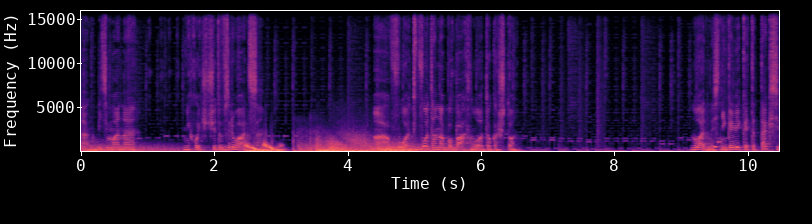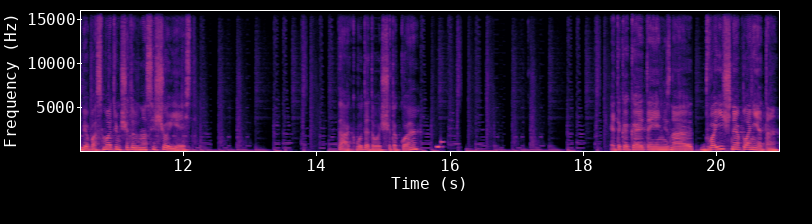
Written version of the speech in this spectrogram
Так, видимо, она не хочет что-то взрываться. А, вот, вот она бабахнула только что. Ну ладно, снеговик это так себе, посмотрим, что тут у нас еще есть. Так, вот это вот что такое? Это какая-то, я не знаю, двоичная планета.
